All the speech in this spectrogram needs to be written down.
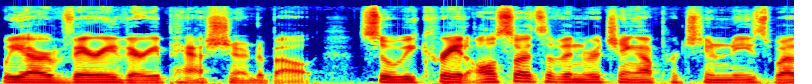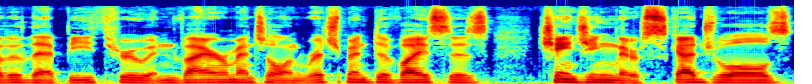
we are very very passionate about. So we create all sorts of enriching opportunities whether that be through environmental enrichment devices, changing their schedules,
